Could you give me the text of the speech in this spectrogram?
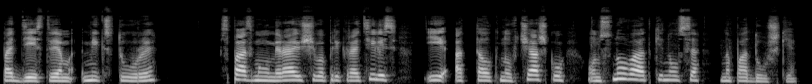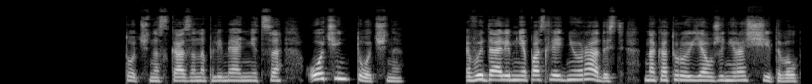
Под действием микстуры спазмы умирающего прекратились, и, оттолкнув чашку, он снова откинулся на подушке. «Точно сказано, племянница, очень точно. Вы дали мне последнюю радость, на которую я уже не рассчитывал.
